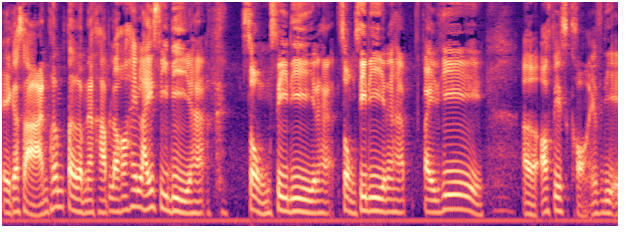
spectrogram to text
เอกสารเพิ่มเติมนะครับแล้วก็ให้ไลฟ์ซีดีฮะส่ง CD นะฮะส่ง CD นะครับไปที่ออฟฟิศของ FDA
